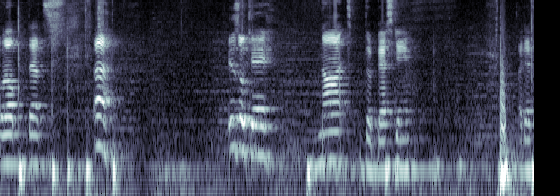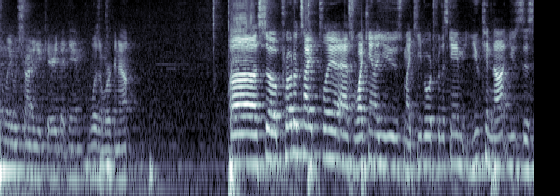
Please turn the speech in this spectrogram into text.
Well, that's. Ah! Is okay. Not the best game. I definitely was trying to get carried that game. Wasn't working out. Uh, so prototype player asks, why can't I use my keyboard for this game? You cannot use this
